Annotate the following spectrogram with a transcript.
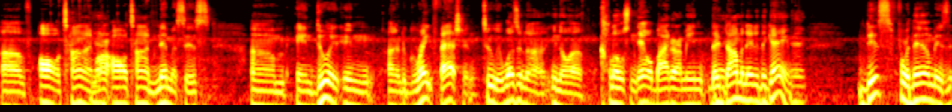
of all time, our all-time nemesis, um, and do it in a great fashion too. It wasn't a you know a close nail biter. I mean, they dominated the game this for them is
